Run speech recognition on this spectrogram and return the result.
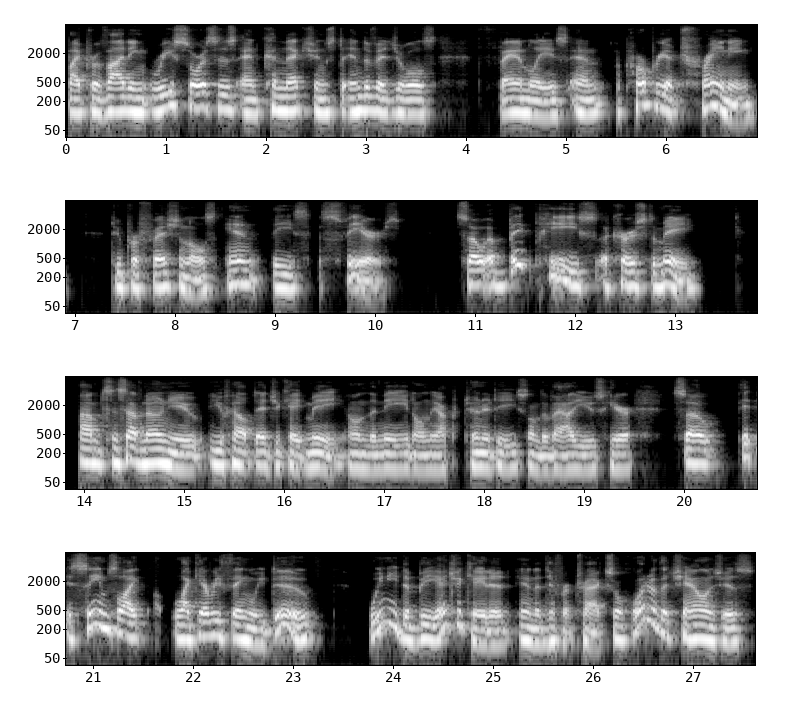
by providing resources and connections to individuals, families, and appropriate training to professionals in these spheres. So, a big piece occurs to me. Um, since I've known you, you've helped educate me on the need, on the opportunities, on the values here. So it, it seems like like everything we do, we need to be educated in a different track. So what are the challenges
